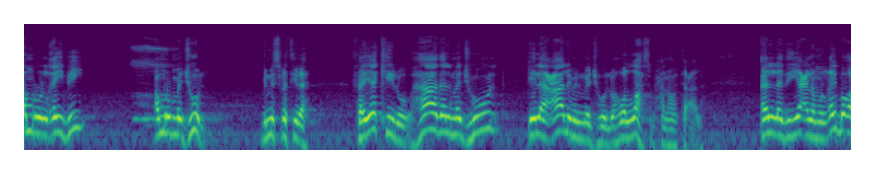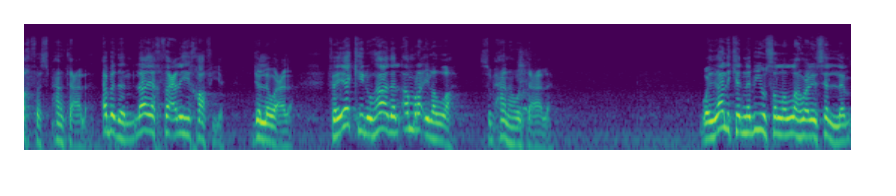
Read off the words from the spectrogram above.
أمر الغيب أمر مجهول بالنسبة له. فيكل هذا المجهول إلى عالم المجهول وهو الله سبحانه وتعالى. الذي يعلم الغيب وأخفى سبحانه وتعالى. ابدا لا يخفى عليه خافية جل وعلا. فيكل هذا الأمر إلى الله سبحانه وتعالى. ولذلك النبي صلى الله عليه وسلم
